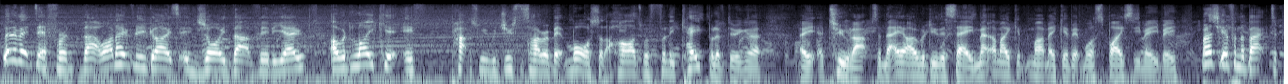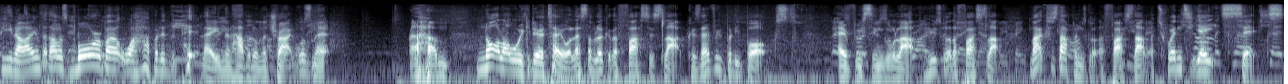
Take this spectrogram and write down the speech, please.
A little bit different, that one. Hopefully you guys enjoyed that video. I would like it if perhaps we reduce the tire a bit more so that hards were fully capable of doing a, a, a two laps and the AI would do the same. That might, might make it a bit more spicy maybe. Managed to go from the back to P9, but that was more about what happened in the pit lane than happened on the track, wasn't it? Um, not a lot we could do. I tell you what, let's have a look at the fastest lap because everybody boxed every single lap. Who's got the fast lap? Max Verstappen's got the fast lap, a 28.6.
